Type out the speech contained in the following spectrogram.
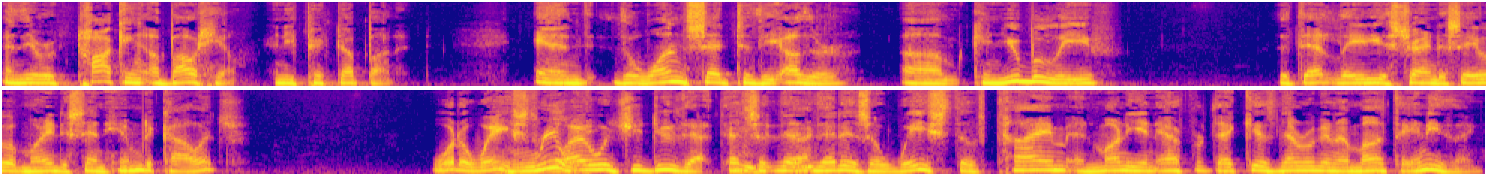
And they were talking about him, and he picked up on it. And the one said to the other, um, Can you believe that that lady is trying to save up money to send him to college? What a waste. Really? Why would you do that? That's a, Hmm, that, that is a waste of time and money and effort. That kid's never going to amount to anything.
